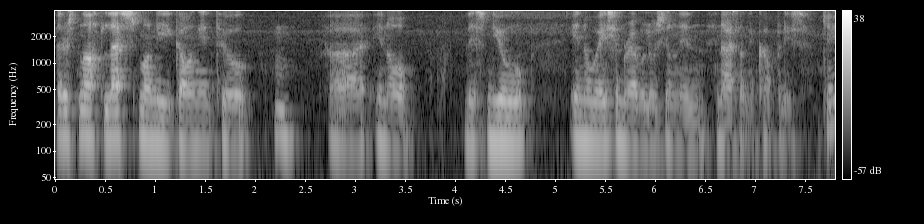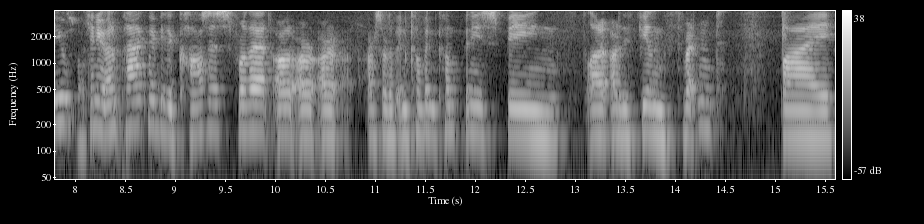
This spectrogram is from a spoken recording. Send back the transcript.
there's not less money going into Hmm. uh, you know this new innovation revolution in in Icelandic companies. Can you So- can you unpack maybe the causes for that? Are are, are, are sort of incumbent companies being are, are they feeling threatened by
